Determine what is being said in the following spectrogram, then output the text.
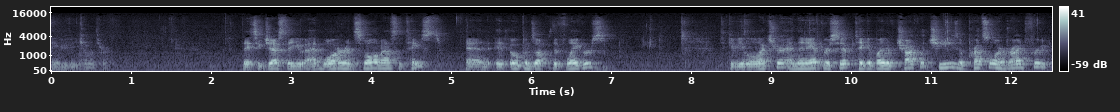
ABV coming through. They suggest that you add water in small amounts to taste, and it opens up the flavors to give you a little extra. And then after a sip, take a bite of chocolate, cheese, a pretzel, or dried fruit.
